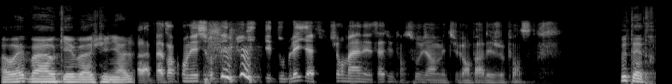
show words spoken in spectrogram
Ah ouais, bah ok, bah génial. Voilà, bah, tant qu'on est sur des unités doublées, il y a Futurman, et ça tu t'en souviens, mais tu vas en parler, je pense. Peut-être.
